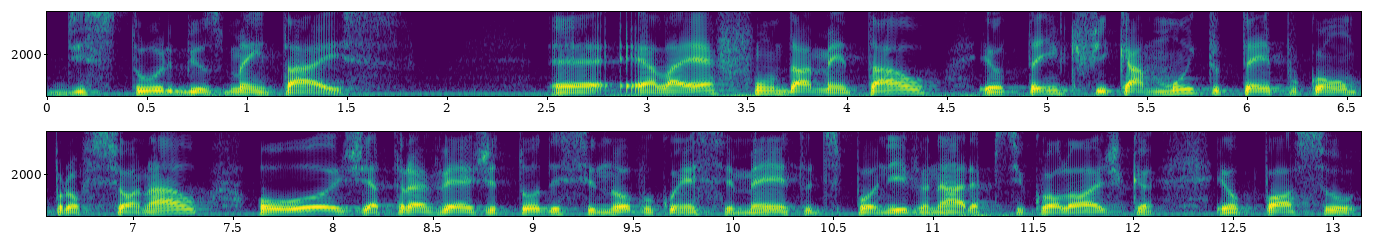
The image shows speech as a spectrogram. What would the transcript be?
distúrbios mentais, é, ela é fundamental? Eu tenho que ficar muito tempo com um profissional? Ou hoje, através de todo esse novo conhecimento disponível na área psicológica, eu posso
